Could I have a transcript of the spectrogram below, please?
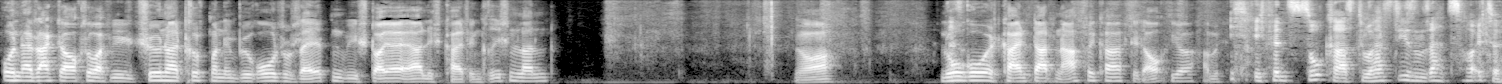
Und er sagte auch sowas wie, Schönheit trifft man im Büro so selten wie Steuerehrlichkeit in Griechenland. Ja. Nogo ist kein Staat in Afrika, steht auch hier. Ich. Ich, finde es so krass, du hast diesen Satz heute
